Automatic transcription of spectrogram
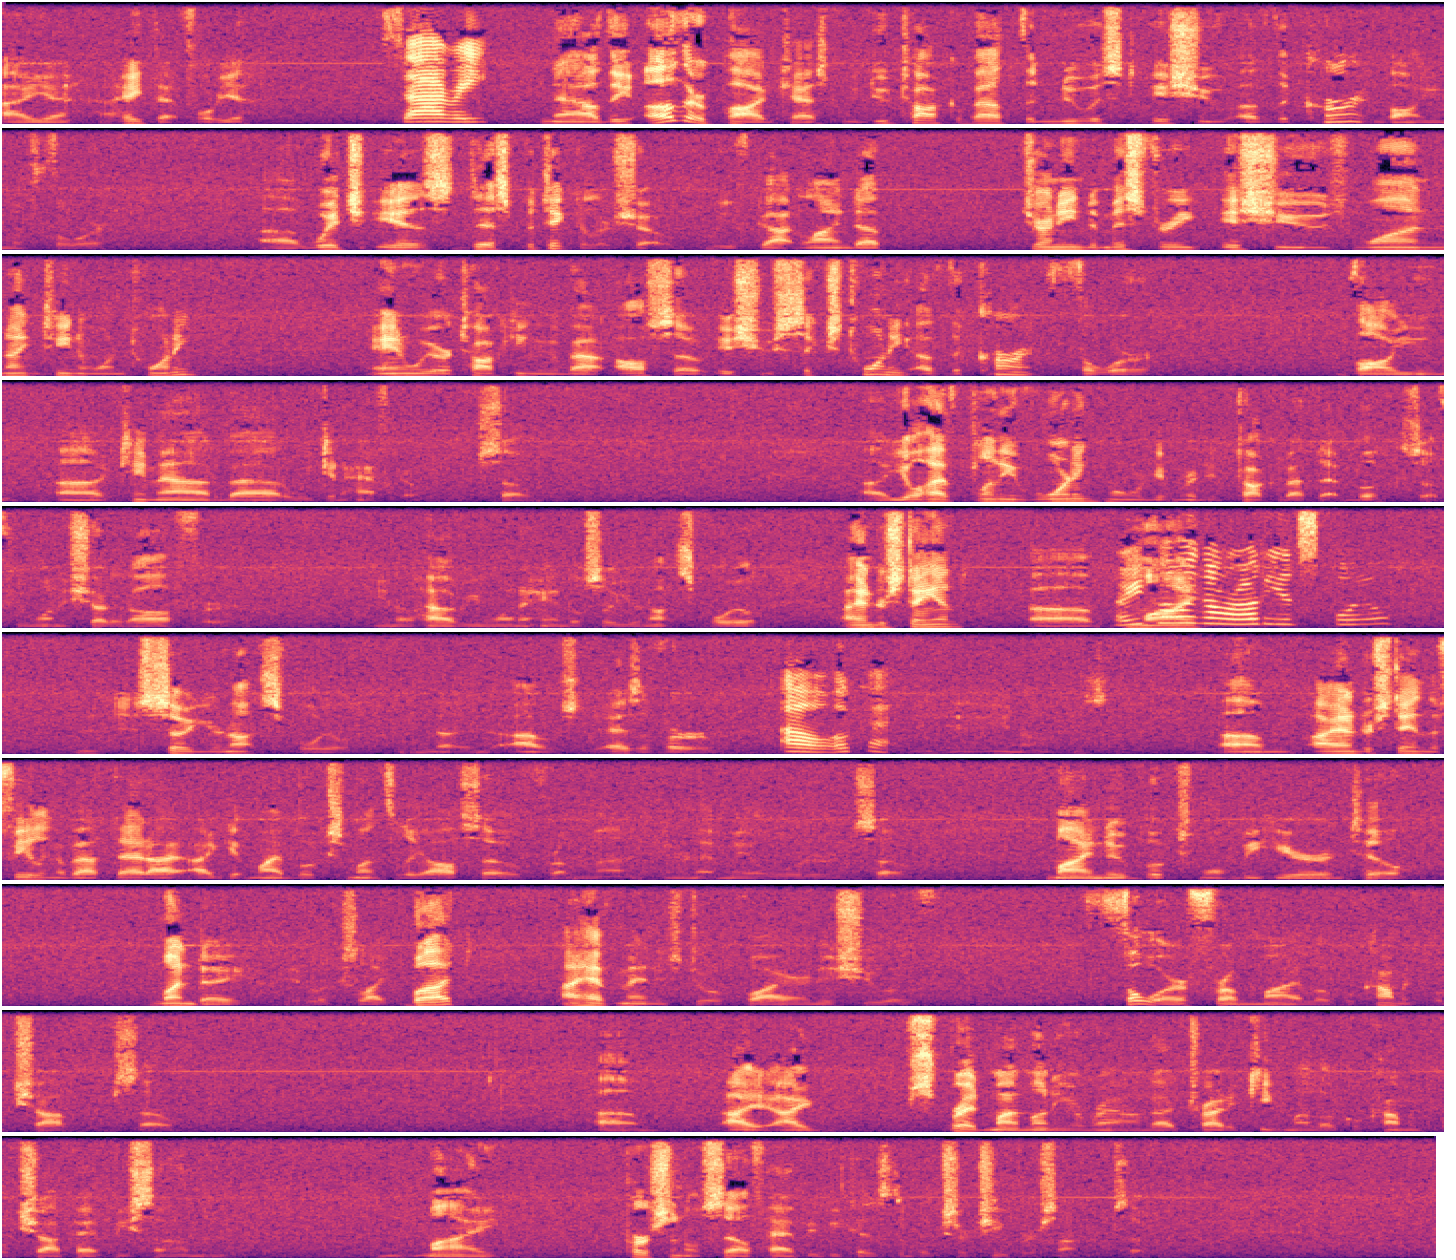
I, uh, I hate that for you. Sorry. Now, the other podcast, we do talk about the newest issue of the current volume of Thor, uh, which is this particular show. We've got lined up Journey into Mystery issues 119 and 120, and we are talking about also issue 620 of the current Thor volume. Uh, came out about a week and a half ago. So, uh, you'll have plenty of warning when we're getting ready to talk about that book. So if you want to shut it off or you know however you want to handle so you're not spoiled, I understand. Uh, Are you my, calling our audience spoiled? so you're not spoiled? No, I was as a verb. Oh, okay. You know, um, I understand the feeling about that. I, I get my books monthly also from uh, internet mail order, so my new books won't be here until Monday. It looks like, but I have managed to acquire an issue of Thor from my local comic book shop. So um, I, I spread my money around. I try to keep my local comic book shop happy some, and my personal self happy because the books are cheaper some. So.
